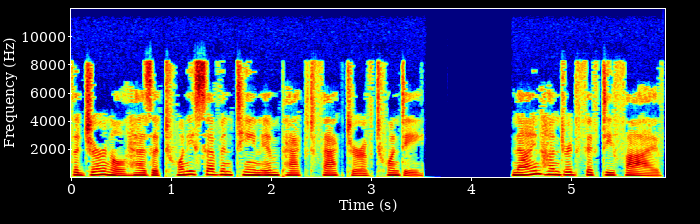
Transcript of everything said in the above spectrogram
the journal has a 2017 impact factor of 20. 955.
